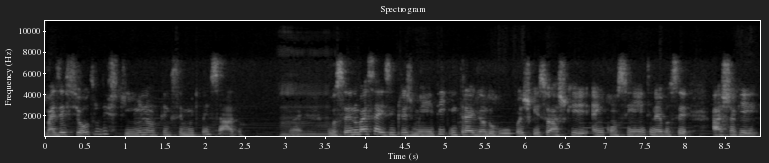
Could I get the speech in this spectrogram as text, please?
mas esse outro destino tem que ser muito pensado. Né? Hum. Você não vai sair simplesmente entregando roupas, que isso eu acho que é inconsciente, né? Você acha que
